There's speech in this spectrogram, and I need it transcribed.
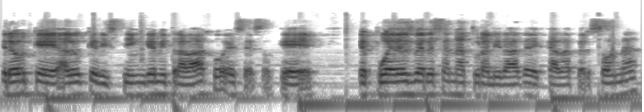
creo que algo que distingue mi trabajo es eso, que, que puedes ver esa naturalidad de cada persona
